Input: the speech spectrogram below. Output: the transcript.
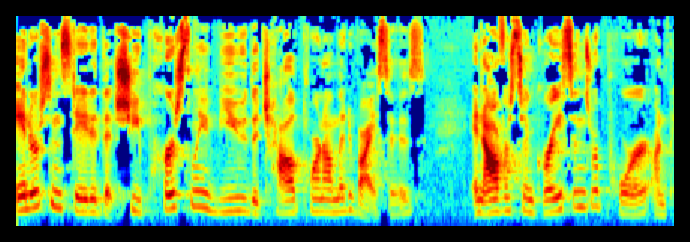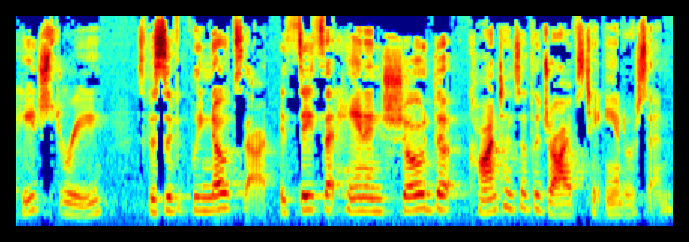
Anderson stated that she personally viewed the child porn on the devices and Officer Grayson's report on page three specifically notes that. It states that Hannon showed the contents of the drives to Anderson.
